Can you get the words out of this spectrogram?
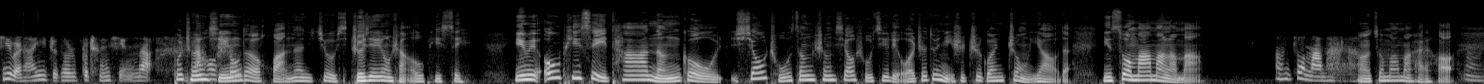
基本上一直都是不成形的。不成形的话，那就直接用上 O P C，因为 O P C 它能够消除增生、消除肌瘤啊，这对你是至关重要的。你做妈妈了吗？嗯，做妈妈了。啊，做妈妈还好。嗯。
